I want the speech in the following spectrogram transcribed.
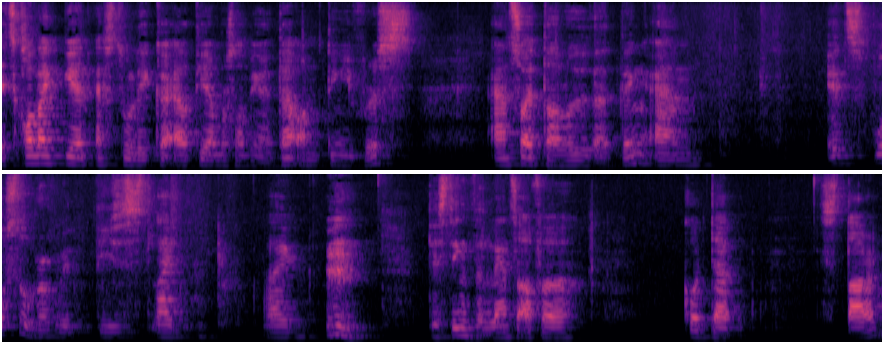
It's called like an S2 Leica LTM or something like that on Thingiverse. And so I downloaded that thing and it's supposed to work with these like like this thing the lens of a Kodak star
